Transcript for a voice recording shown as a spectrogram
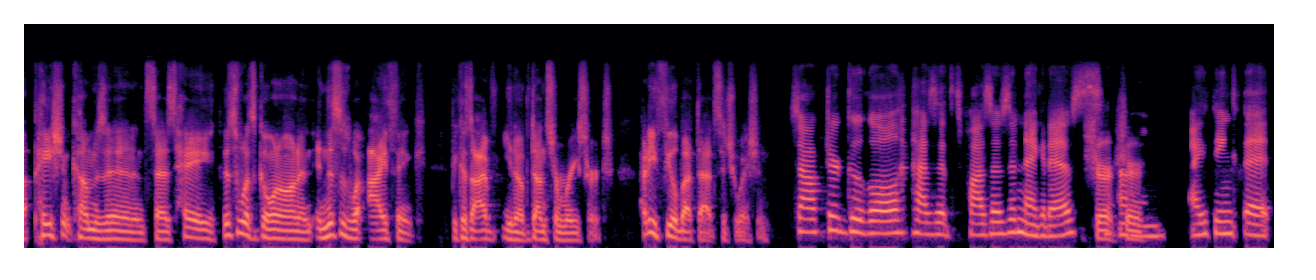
a patient comes in and says hey this is what's going on and, and this is what i think because i've you know done some research. How do you feel about that situation? Dr google has its positives and negatives. Sure sure. Um, i think that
